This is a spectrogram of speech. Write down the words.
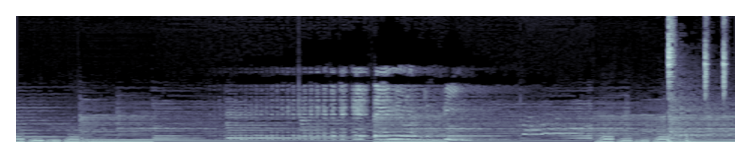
Depending on the beat.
